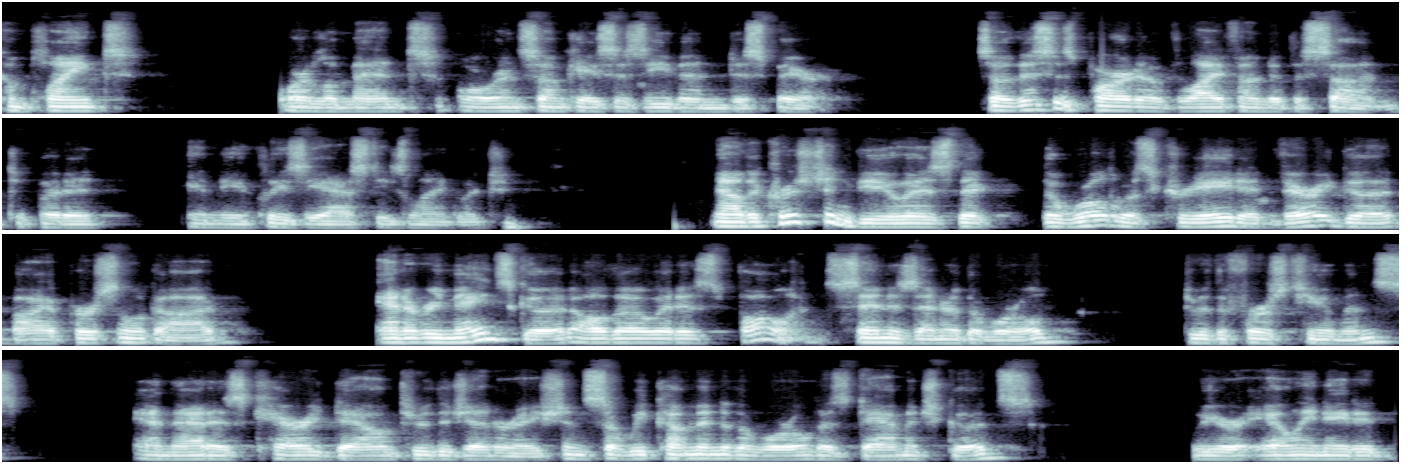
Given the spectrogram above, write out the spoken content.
complaint or lament, or in some cases, even despair. So, this is part of life under the sun, to put it in the Ecclesiastes language. Now, the Christian view is that the world was created very good by a personal God, and it remains good, although it has fallen. Sin has entered the world through the first humans, and that is carried down through the generations. So we come into the world as damaged goods. We are alienated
